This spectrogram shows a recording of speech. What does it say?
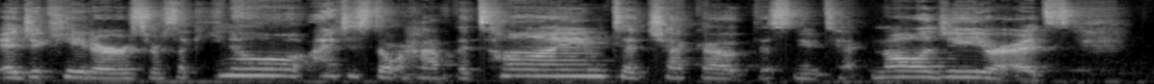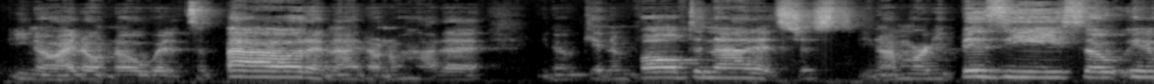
educators who's like, you know, I just don't have the time to check out this new technology, or it's, you know, I don't know what it's about, and I don't know how to you know get involved in that. It's just you know i'm already busy. So you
